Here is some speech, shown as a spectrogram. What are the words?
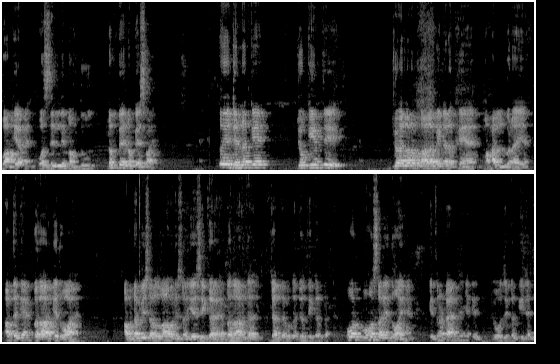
واقعہ میں وزل ممدود، لمبے لمبے سائے تو یہ جنت کے جو قیمتی جو اللہ رب العالمین نے رکھے ہیں، محل بنائے ہیں۔ اب دیکھیں، بازار کی دعا ہے۔ اب نبی صلی اللہ علیہ وسلم، یہ ذکر ہے، بازار کا جاتے وقت جو ذکر کرتے ہیں۔ اور بہت ساری دعائیں ہیں۔ اتنا ٹائم نہیں ہے کہ جو ذکر کی جائے۔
